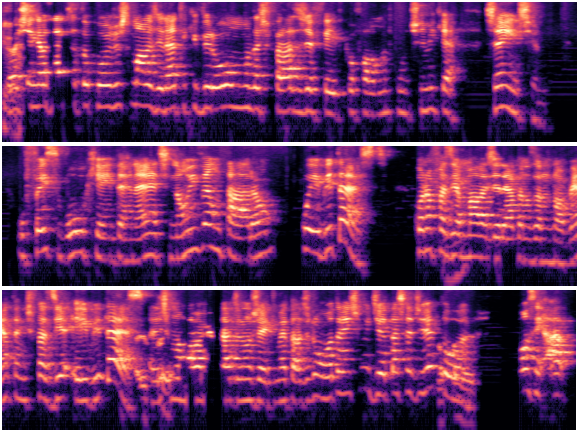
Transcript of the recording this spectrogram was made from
É. Eu achei engraçado que você tocou justo uma aula direta que virou uma das frases de efeito que eu falo muito com o time, que é, gente, o Facebook e a internet não inventaram o A-B test. Quando eu fazia uhum. mala direta nos anos 90, a gente fazia A-B test. A gente mandava metade de um jeito, metade do outro, a gente media a taxa de retorno. Então, assim, a,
